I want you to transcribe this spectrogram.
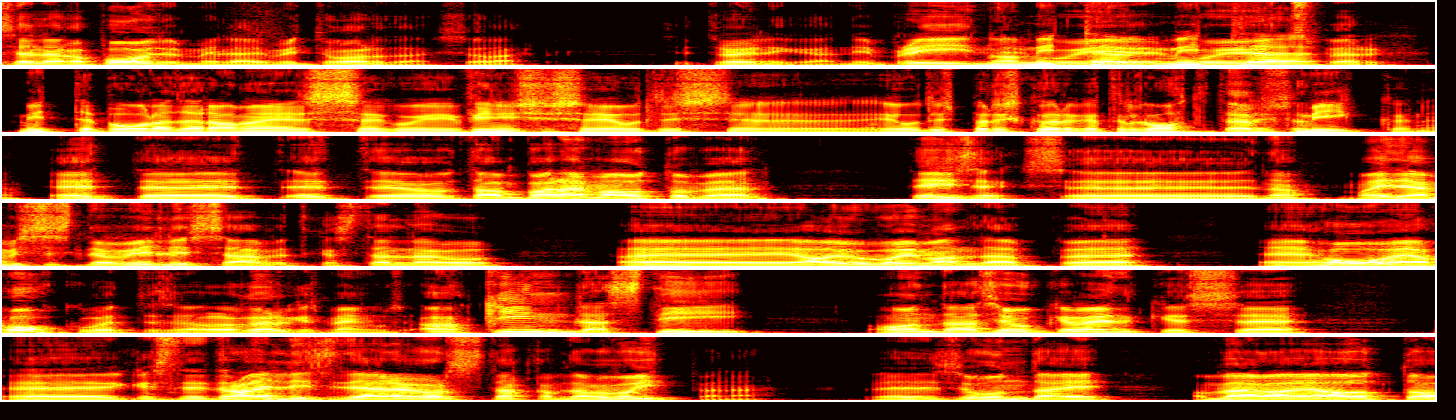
sellega poodiumile mitu korda, eks ole. Citroeniga, nii Priin no kui, mitte, kui mitte Ötsberg., mitte poole tera mees, kui finišisse jõudis, jõudis päris kõrgetele kohtadele, Täpselt. Miik on ju. et, et, et ta on parema auto peal. Teiseks noh, ma ei tea, mis sellest Neuvillist saab, et kas tal nagu äh, aju võimaldab äh, hooaja kokkuvõttes olla kõrges mängus, aga kindlasti on ta sihuke vend, kes äh,, kes neid rallisid järjekordselt hakkab nagu võitma. noh. see Hyundai on väga hea auto,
